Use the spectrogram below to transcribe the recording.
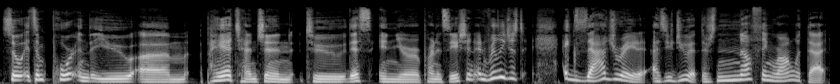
So it's important that you um, pay attention to this in your pronunciation and really just exaggerate it as you do it. There's nothing wrong with that.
